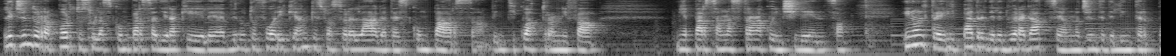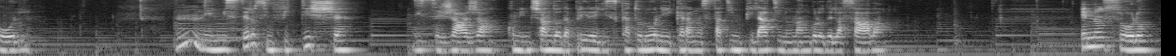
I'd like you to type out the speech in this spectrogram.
leggendo il rapporto sulla scomparsa di Rachele è venuto fuori che anche sua sorella Agata è scomparsa 24 anni fa. Mi è parsa una strana coincidenza. Inoltre il padre delle due ragazze è un agente dell'Interpol Mm, il mistero si infittisce, disse Jaja, cominciando ad aprire gli scatoloni che erano stati impilati in un angolo della sala. E non solo.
